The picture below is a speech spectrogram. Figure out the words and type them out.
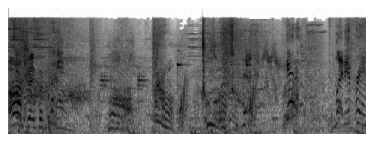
Ah, je l'avais pas. Cool it! Get up. Let it rain.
